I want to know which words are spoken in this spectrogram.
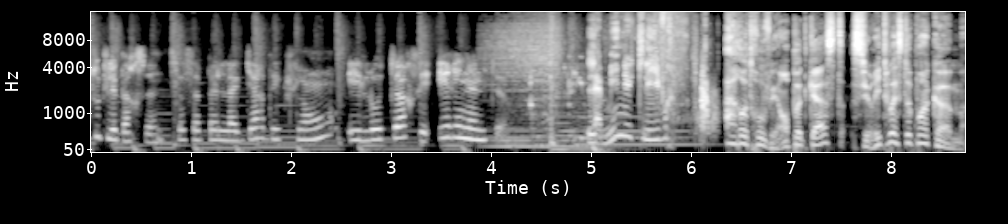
toutes les personnes. Ça s'appelle La Guerre des clans et l'auteur c'est Erin Hunter. La Minute Livre. À retrouver en podcast sur itwest.com.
